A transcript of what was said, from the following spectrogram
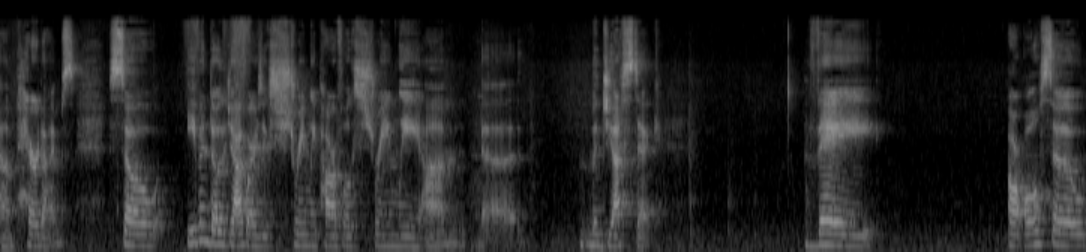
um, paradigms. So even though the Jaguar is extremely powerful, extremely um, uh, majestic, they are also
